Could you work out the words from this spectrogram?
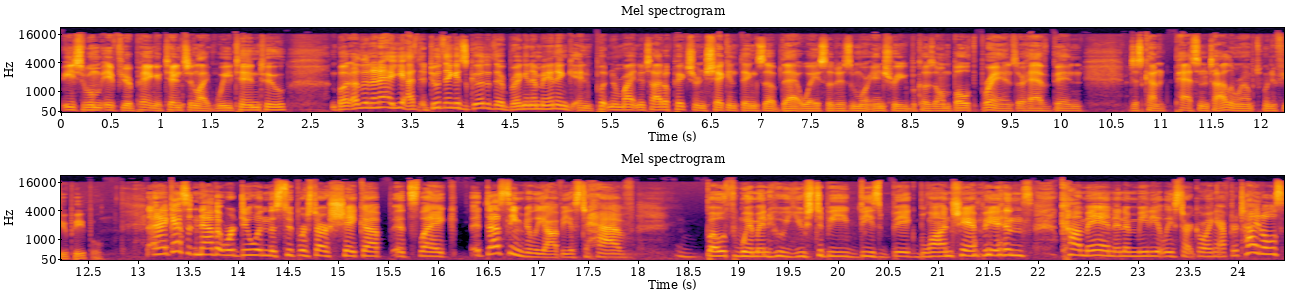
each of them if you're paying attention like we tend to. But other than that, yeah, I do think it's good that they're bringing them in and, and putting them right in the title picture and shaking things up that way so there's more intrigue because on both brands there have been just kind of passing the title around between a few people. And I guess now that we're doing the superstar shakeup, it's like it does seem really obvious to have both women who used to be these big blonde champions come in and immediately start going after titles.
